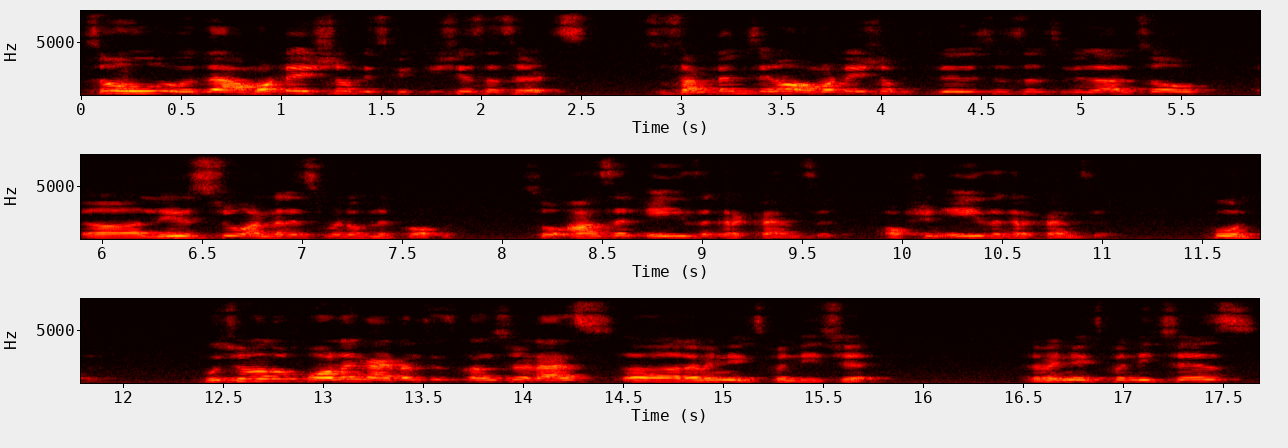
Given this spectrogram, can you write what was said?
So with the amortization of these fictitious assets, so sometimes you know amortization of fictitious assets will also uh, leads to underestimate of net profit. So answer A is the correct answer. Option A is the correct answer. Fourth, which one of the following items is considered as uh, revenue expenditure? Revenue expenditures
